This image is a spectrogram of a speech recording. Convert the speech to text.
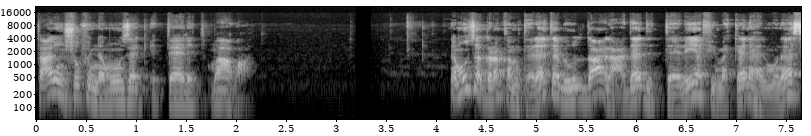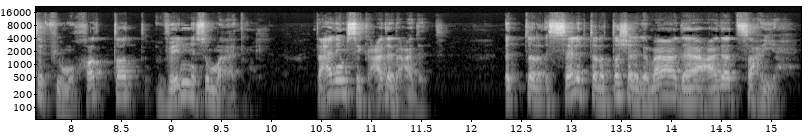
تعالوا نشوف النموذج الثالث مع بعض. نموذج رقم 3 بيقول ضع الأعداد التالية في مكانها المناسب في مخطط فين ثم أكمل. تعال نمسك عدد عدد. السالب 13 يا جماعة ده عدد صحيح.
